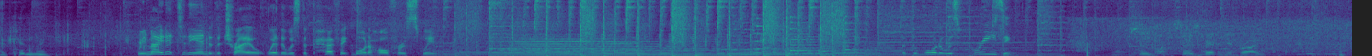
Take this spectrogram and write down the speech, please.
You're kidding me. We made it to the end of the trail where there was the perfect waterhole for a swim. But the water was freezing. Sue's, about to get brave.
